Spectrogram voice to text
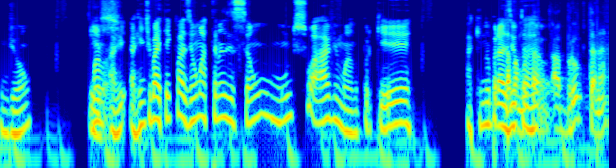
com o John. Mano, Isso. a, a gente vai ter que fazer uma transição muito suave, mano, porque aqui no Brasil Tava tá. muito abrupta, né?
